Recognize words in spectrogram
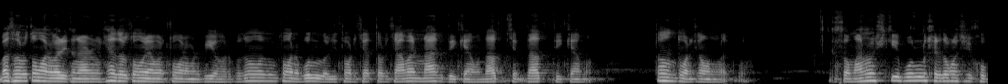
বা ধরো তোমার বাড়িতে না হ্যাঁ ধরো তোমার আমার তোমার আমার বিয়ে হওয়ার পর, তোমার তোমার বলল যে তোমার যা- তোর জামার নাক দিই কেমন, দাঁত দাঁত দিই কেমন, তখন তোমার কেমন লাগবে তো মানুষ কী বলল সেটা তোমার কাছে খুব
